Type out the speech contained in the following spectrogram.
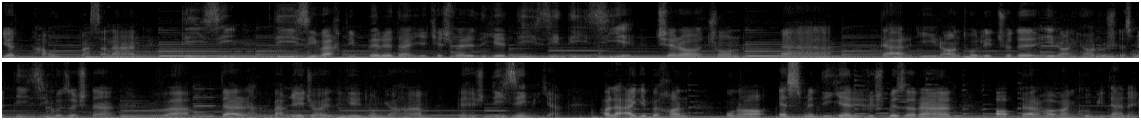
یا همون مثلا دیزی. دیزی وقتی بره در یک کشور دیگه دیزی دیزیه. چرا؟ چون در ایران تولید شده. ایرانی ها روش اسم دیزی گذاشتن و در بقیه جای دیگه دنیا هم بهش دیزی میگن. حالا اگه بخوان اونا اسم دیگری روش بذارن آب در هاون کوبیدنه.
